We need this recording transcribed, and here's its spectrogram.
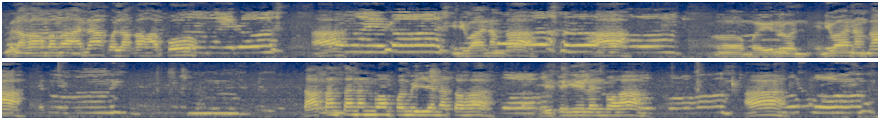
Wala kang mga anak, wala kang apo. Mayroon. Ha? Mayroon. Iniwanan ka. Ha? Oh, mayroon. Iniwanan ka. Tatantanan mo ang pamilya na to ha. Titigilan mo ha. Ha? Opo.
